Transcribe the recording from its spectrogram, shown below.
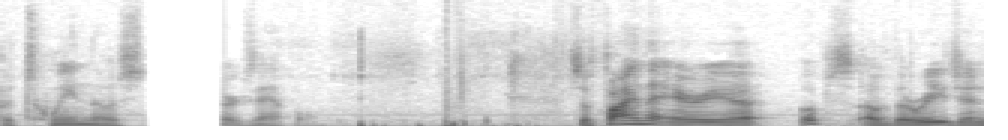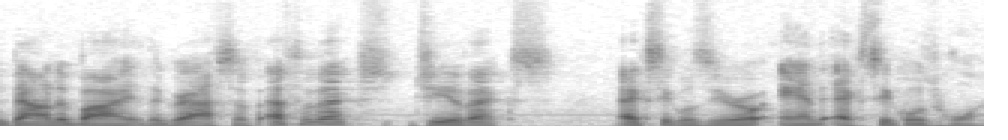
between those, for example. So find the area oops, of the region bounded by the graphs of f of x, g of x, x equals 0, and x equals 1. All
